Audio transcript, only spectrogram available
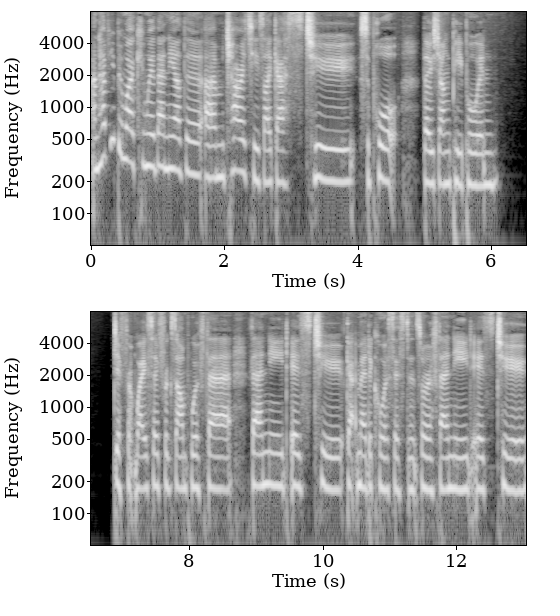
And have you been working with any other um, charities, I guess, to support those young people in different ways. So, for example, if their their need is to get medical assistance, or if their need is to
